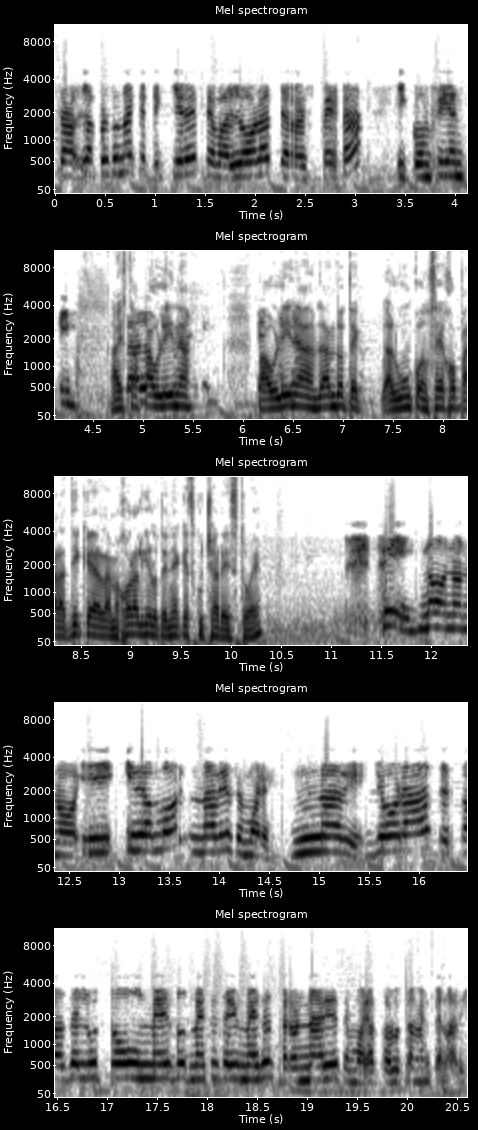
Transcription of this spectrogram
O sea, la persona que te quiere te valora, te respeta y confía en ti. Ahí O sea, está Paulina. Paulina, dándote algún consejo para ti que a lo mejor alguien lo tenía que escuchar esto, ¿eh? Sí, no, no, no. Y, y de amor nadie se muere. Nadie. Lloras, estás de luto un mes, dos meses, seis meses, pero nadie se muere, absolutamente nadie.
